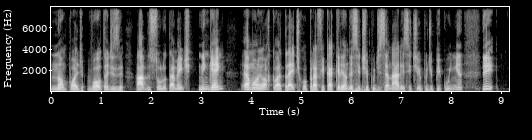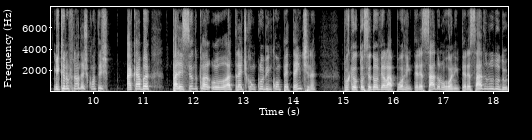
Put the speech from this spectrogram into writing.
Não pode. Volto a dizer, absolutamente ninguém é maior que o Atlético para ficar criando esse tipo de cenário, esse tipo de picuinha. E e que no final das contas acaba parecendo que o Atlético é um clube incompetente, né? Porque o torcedor vê lá, porra, interessado no Rony, interessado no Dudu,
